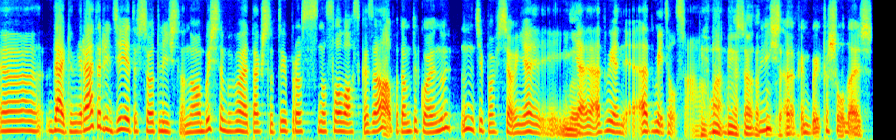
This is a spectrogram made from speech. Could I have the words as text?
да, генератор идеи это все отлично, но обычно бывает так, что ты просто на словах сказал, а потом такой, ну, ну типа, все, я, я отме- отметился, ладно, все отлично, как бы и пошел дальше.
